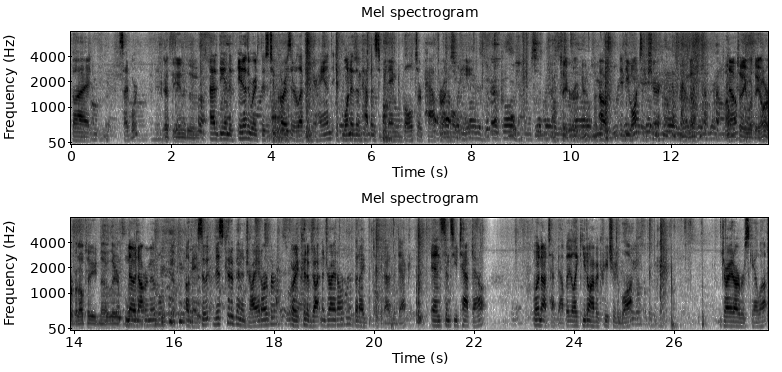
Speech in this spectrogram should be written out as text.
But sideboard. At the end of. At the end of, in other words, there's two cards that are left in your hand. If one of them happens to be named Bolt or Path or Unholy Heat. I'll tell you right now. Oh, if you want to, sure. No. No? gonna tell you what they are, but I'll tell you no. They're No, not removal. Okay, so this could have been a Dryad Arbor, or it could have gotten a Dryad Arbor, but I took it out of the deck. And since you tapped out, well, not tapped out, but like you don't have a creature to block, Dryad Arbor scale up.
